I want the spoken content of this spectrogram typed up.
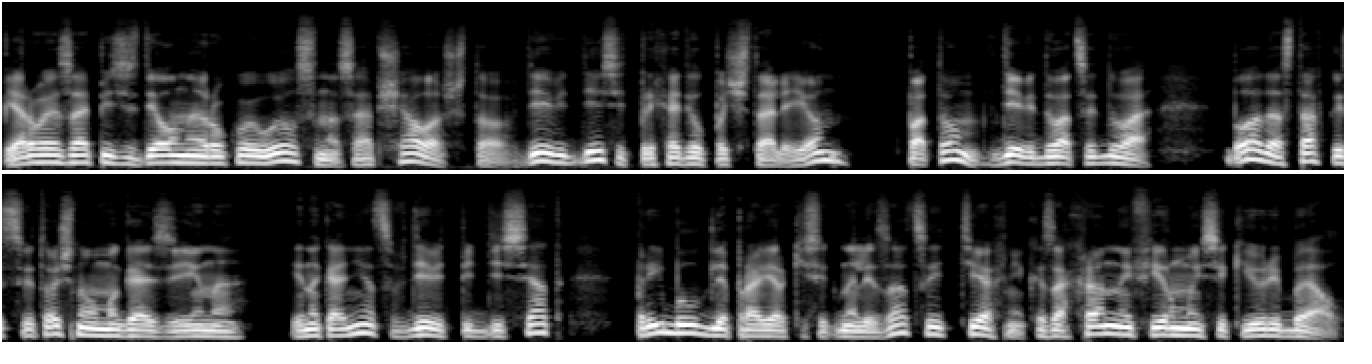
Первая запись, сделанная рукой Уилсона, сообщала, что в 9.10 приходил почтальон, потом в 9.22 была доставка из цветочного магазина, и, наконец, в 9.50 прибыл для проверки сигнализации техник из охранной фирмы Security Bell.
